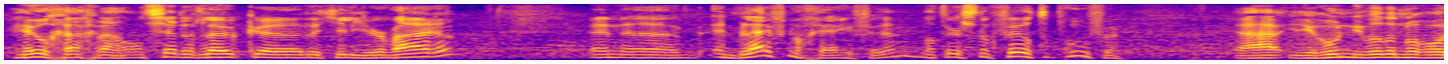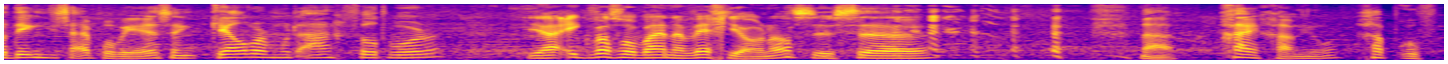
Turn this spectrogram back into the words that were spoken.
Heel graag gedaan. Ontzettend leuk uh, dat jullie hier waren. En, en blijf nog even, want er is nog veel te proeven. Ja, Jeroen die wilde nog wat dingetjes uitproberen. Zijn kelder moet aangevuld worden. Ja, ik was al bijna weg, Jonas. Dus, uh... nou, ga je gang, jongen. Ga proeven.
